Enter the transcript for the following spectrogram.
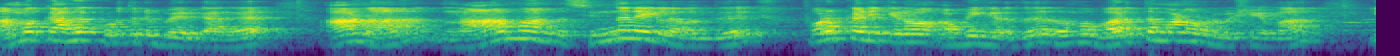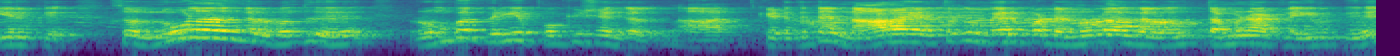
நமக்காக கொடுத்துட்டு போயிருக்காங்க. ஆனால் நாம் அந்த சிந்தனைகளை வந்து புறக்கணிக்கிறோம் அப்படிங்கிறது ரொம்ப வருத்தமான ஒரு விஷயமா இருக்குது ஸோ நூலகங்கள் வந்து ரொம்ப பெரிய பொக்கிஷங்கள். கிட்டத்தட்ட நாலாயிரத்துக்கும் மேற்பட்ட நூலகங்கள் வந்து தமிழ்நாட்டில் இருக்குது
